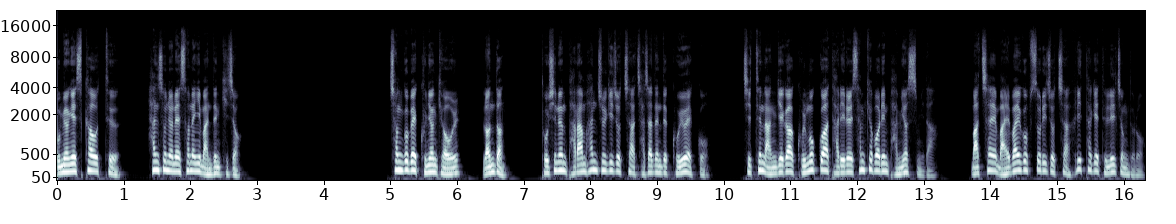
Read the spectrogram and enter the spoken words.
무명의 스카우트, 한 소년의 선행이 만든 기적. 1909년 겨울, 런던. 도시는 바람 한 줄기조차 잦아든 듯 고요했고, 짙은 안개가 골목과 다리를 삼켜버린 밤이었습니다. 마차의 말발굽 소리조차 흐릿하게 들릴 정도로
